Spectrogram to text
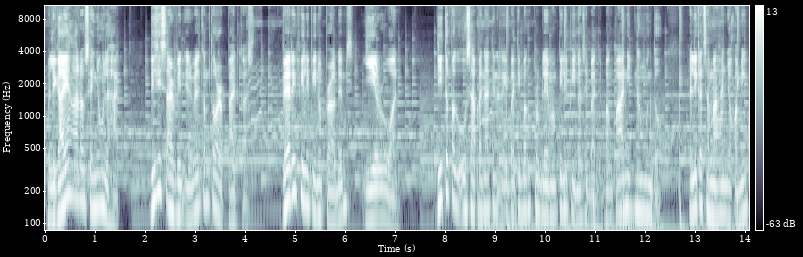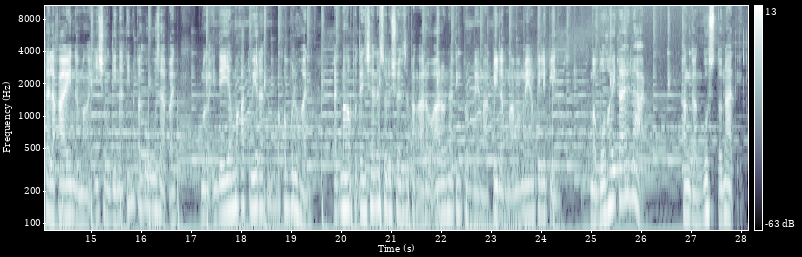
Maligayang araw sa inyong lahat. This is Arvin and welcome to our podcast, Very Filipino Problems, Year 1. Dito pag-uusapan natin ang iba't ibang problemang Pilipino sa iba't ibang panig ng mundo. Halika't samahan nyo kaming talakayin ang mga isyong di natin pag-uusapan, mga ideyang makatwiran at makabuluhan, at mga potensyal na solusyon sa pang-araw-araw nating problema bilang mamamayang Pilipino. Mabuhay tayo lahat hanggang gusto natin.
